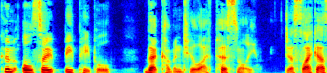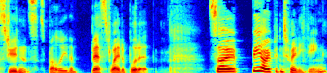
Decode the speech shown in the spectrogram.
can also be people that come into your life personally, just like our students. It's probably the best way to put it. So be open to anything,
